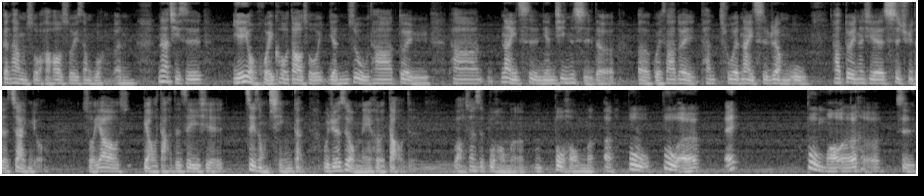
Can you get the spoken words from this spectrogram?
跟他们说好好说一声晚安。那其实。也有回扣到说，炎柱他对于他那一次年轻时的呃鬼杀队，他出了那一次任务，他对那些逝去的战友所要表达的这一些这种情感，我觉得是有没合到的，哇，算是不红而不红而呃不不而哎不谋而合，是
